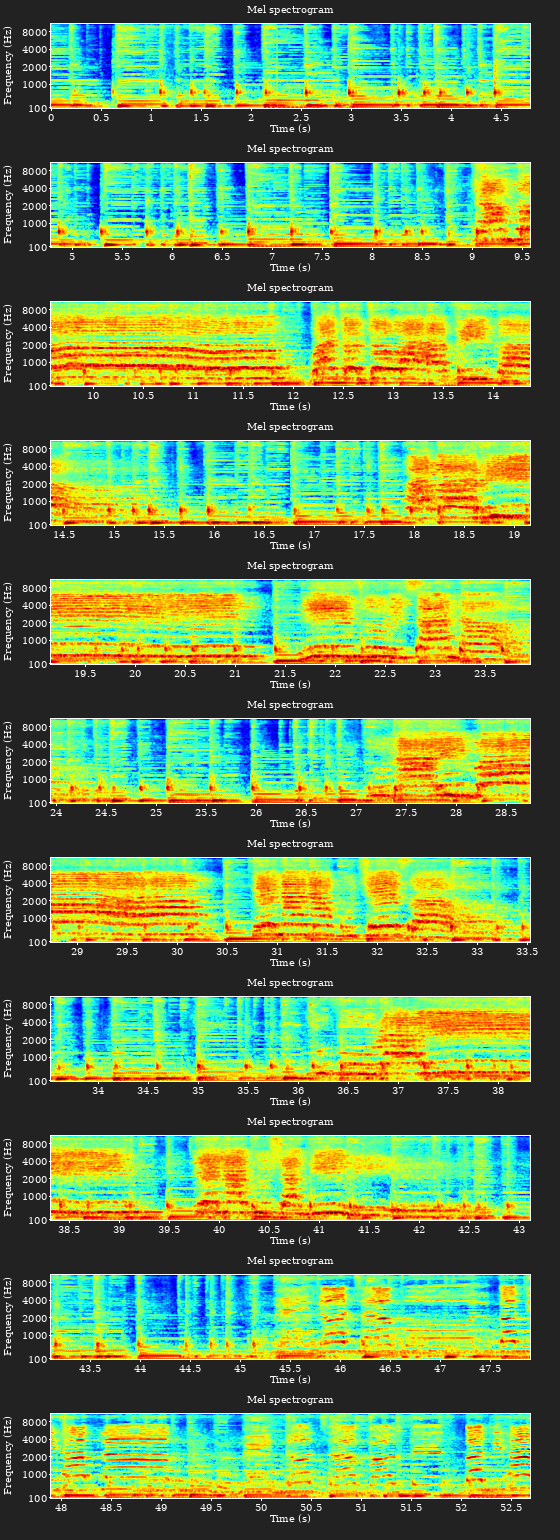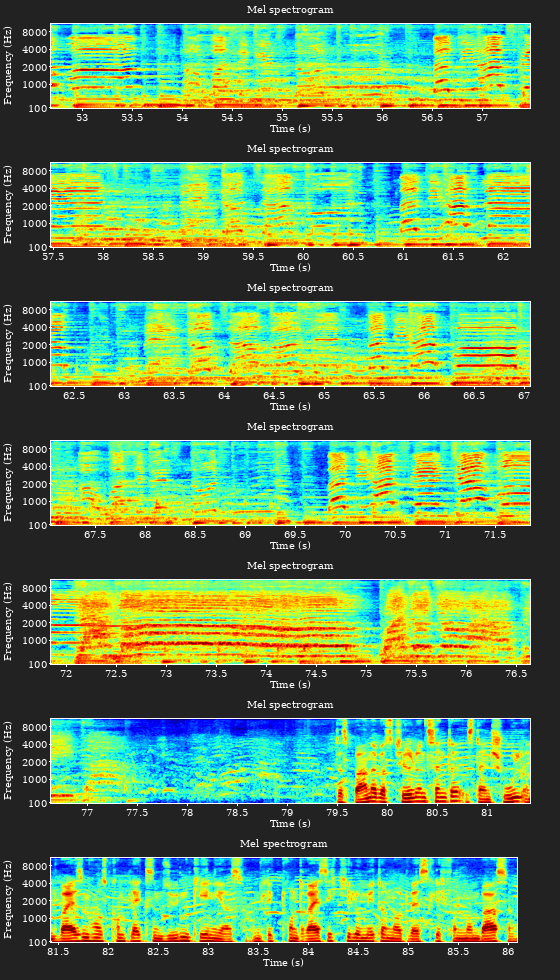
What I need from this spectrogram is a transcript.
Das Barnabas Children's Center ist ein Schul- und Waisenhauskomplex im Süden Kenias und liegt rund 30 Kilometer nordwestlich von Mombasa.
